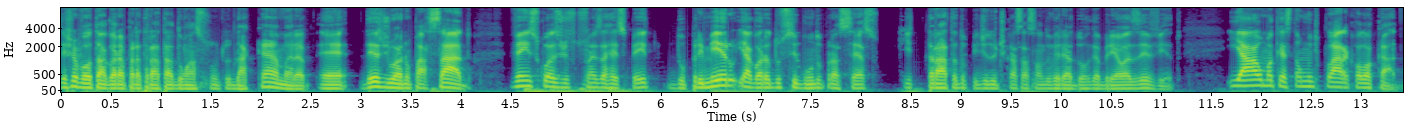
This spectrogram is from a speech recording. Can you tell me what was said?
Deixa eu voltar agora para tratar de um assunto da Câmara. É, desde o ano passado, vem com as discussões a respeito do primeiro e agora do segundo processo que trata do pedido de cassação do vereador Gabriel Azevedo. E há uma questão muito clara colocada.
